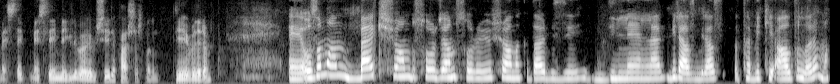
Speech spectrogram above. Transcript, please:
meslek mesleğimle ilgili böyle bir şeyle karşılaşmadım diyebilirim. E, o zaman belki şu an bu soracağım soruyu şu ana kadar bizi dinleyenler biraz biraz tabii ki aldılar ama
